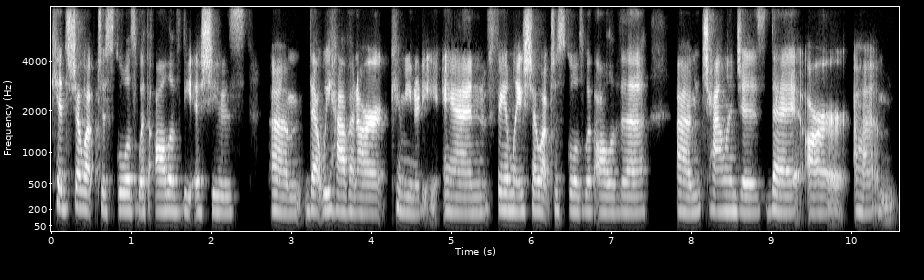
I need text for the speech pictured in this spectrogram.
kids show up to schools with all of the issues um, that we have in our community, and families show up to schools with all of the um, challenges that are. Um,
